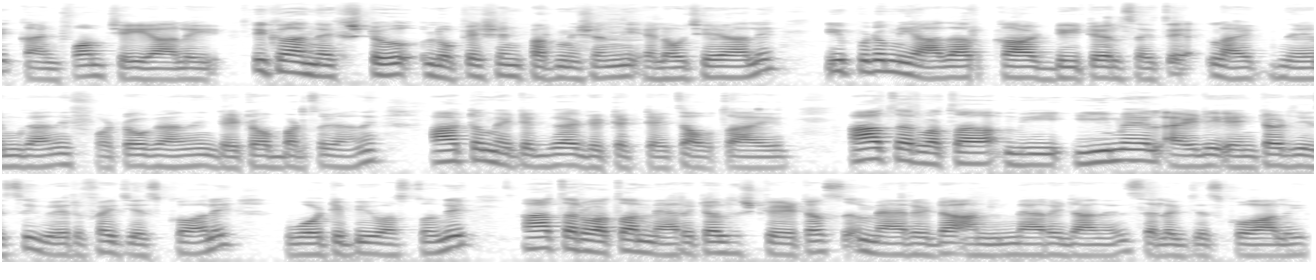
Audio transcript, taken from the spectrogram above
మీకు కన్ఫర్మ్ చేయాలి. ఇక నెక్స్ట్ లొకేషన్ పర్మిషన్ని అలౌ చేయాలి. ఇప్పుడు మీ ఆధార్ కార్డ్ డీటెయిల్స్ అయితే లైక్ నేమ్ కానీ ఫోటో కానీ డేట్ ఆఫ్ బర్త్ కానీ ఆటోమేటిక్గా డిటెక్ట్ అయితే అవుతాయి. ఆ తర్వాత మీ ఈమెయిల్ ఐడి ఎంటర్ చేసి వెరిఫై చేసుకోవాలి. ఓటీపీ వస్తుంది. ఆ తర్వాత మ్యారిటల్ స్టేటస్ మ్యారీడా అన్మ్యారీడా అనేది సెలెక్ట్ చేసుకోవాలి.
